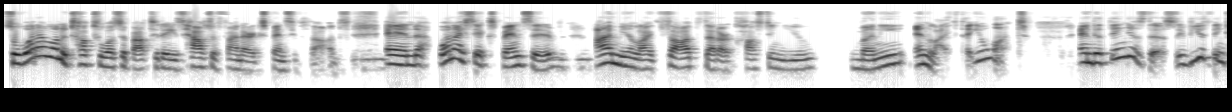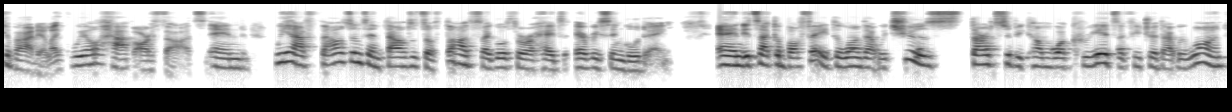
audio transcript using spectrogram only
So, what I want to talk to us about today is how to find our expensive thoughts. And when I say expensive, I mean like thoughts that are costing you money and life that you want. And the thing is this if you think about it, like we all have our thoughts, and we have thousands and thousands of thoughts that go through our heads every single day. And it's like a buffet. The one that we choose starts to become what creates the future that we want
